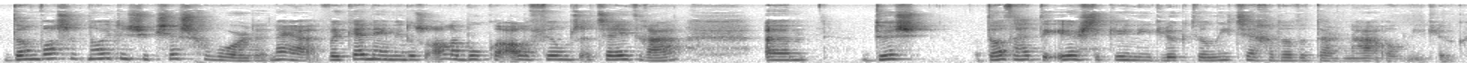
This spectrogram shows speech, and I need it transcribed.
dan was het nooit een succes geworden. Nou ja, we kennen inmiddels alle boeken, alle films, et cetera. Um, dus dat het de eerste keer niet lukt, wil niet zeggen dat het daarna ook niet lukt.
